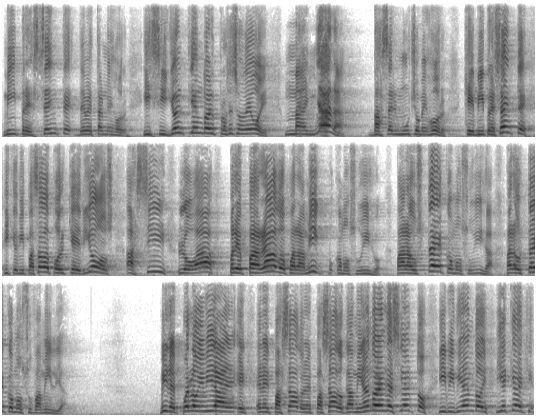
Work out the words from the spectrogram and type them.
Mi presente debe estar mejor. Y si yo entiendo el proceso de hoy, mañana va a ser mucho mejor que mi presente y que mi pasado, porque Dios así lo ha preparado para mí como su hijo, para usted como su hija, para usted como su familia. Mire, el pueblo vivía en, el pasado, en el pasado, caminando en el desierto y viviendo. Y, es que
